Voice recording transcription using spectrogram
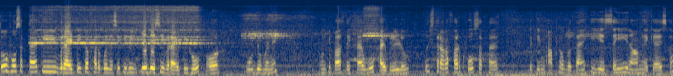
तो हो सकता है कि वैरायटी का फ़र्क हो, जैसे कि ये देसी वैरायटी हो और वो जो मैंने उनके पास देखा है, वो हाइब्रिड हो। तो इस तरह का फ़र्क हो सकता है। लेकिन आप लोग बताएँ कि ये सही नाम है क्या इसका?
